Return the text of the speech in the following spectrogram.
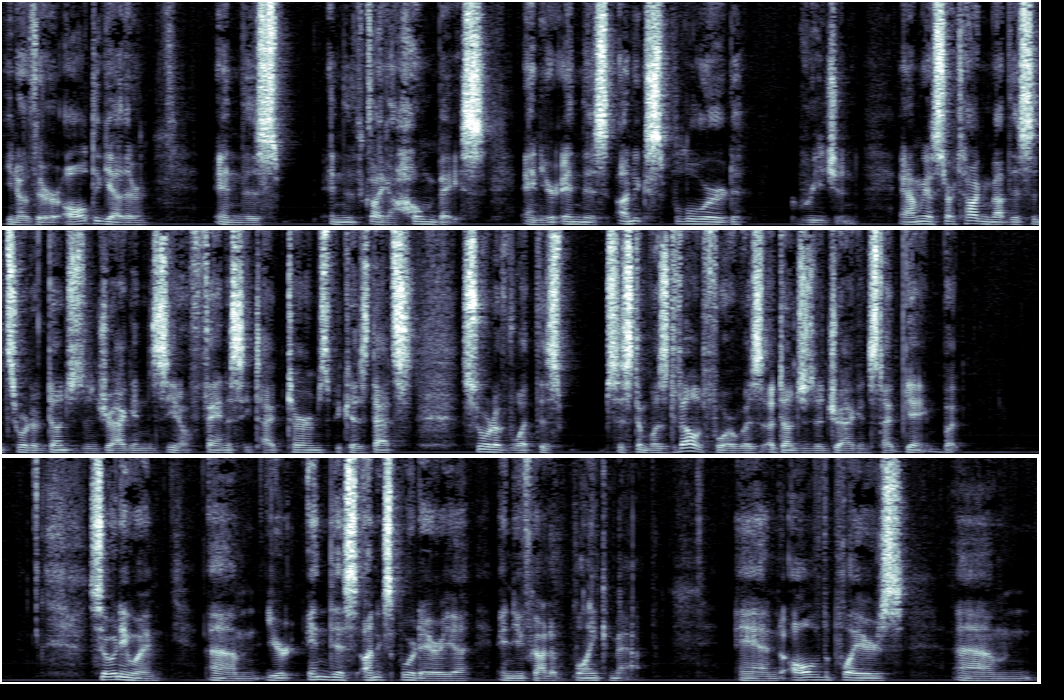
You know, they're all together in this in this, like a home base, and you're in this unexplored region. And I'm going to start talking about this in sort of Dungeons and Dragons, you know, fantasy type terms because that's sort of what this system was developed for was a Dungeons and Dragons type game. But so anyway, um, you're in this unexplored area and you've got a blank map, and all of the players um,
